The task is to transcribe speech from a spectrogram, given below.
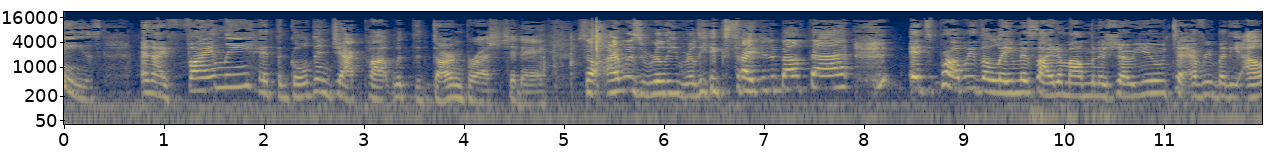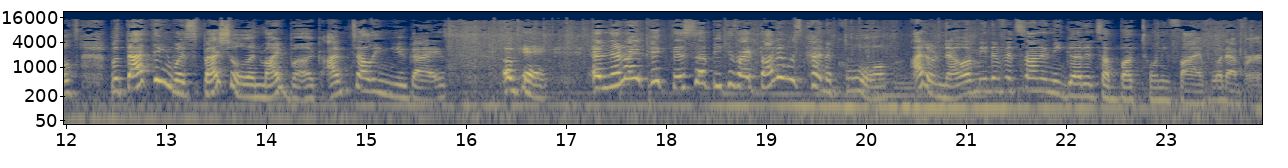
these and I finally hit the golden jackpot with the darn brush today. So I was really, really excited about that. It's probably the lamest item I'm going to show you to everybody else, but that thing was special in my book. I'm telling you guys. Okay. And then I picked this up because I thought it was kind of cool. I don't know. I mean, if it's not any good, it's a buck 25, whatever.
